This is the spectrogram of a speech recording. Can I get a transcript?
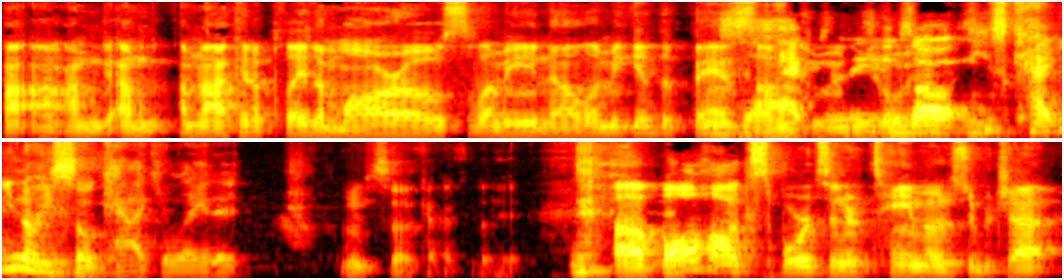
I'm I'm I'm not gonna play tomorrow, so let me you know. Let me give the fans exactly. something to enjoy. He's all he's cat. You know he's so calculated. He's so calculated. Uh, Ballhawk Sports Entertainment super chat.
